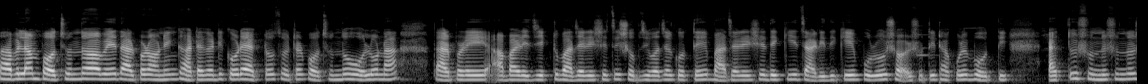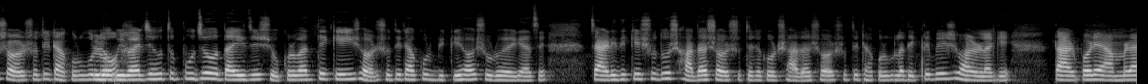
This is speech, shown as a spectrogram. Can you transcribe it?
ভাবলাম পছন্দ হবে, তারপর অনেক ঘাটাঘাটি করে একটাও সোয়েটার পছন্দ হলো না। তারপরে আবার এই যে একটু বাজারে এসেছি, সবজি বাজার করতে। বাজারে এসে দেখি চারিদিকে পুরো সরস্বতী ঠাকুরে ভর্তি। এত সুন্দর সুন্দর সরস্বতী ঠাকুরগুলো রবিবার যেহেতু পুজো তাই যে শুক্রবার থেকেই সরস্বতী ঠাকুর বিক্রি হওয়া শুরু হয়ে গেছে। চারিদিকে শুধু সাদা সরস্বতী ঠাকুর সাদা সরস্বতী ঠাকুরগুলো দেখতে বেশ ভালো লাগে। তারপরে আমরা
